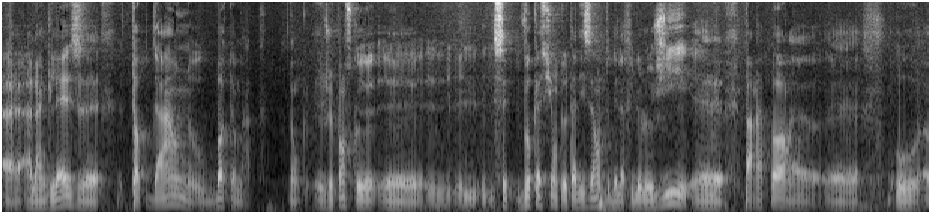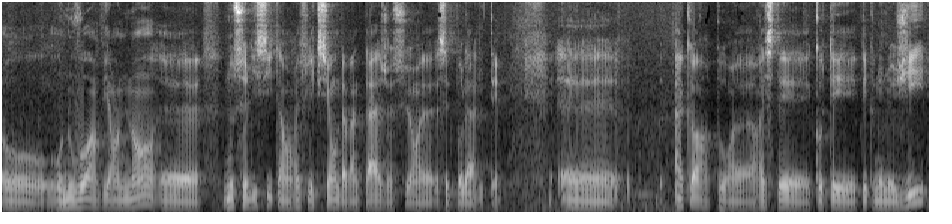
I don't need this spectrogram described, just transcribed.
à l'anglaise, top-down ou bottom-up. Donc, je pense que euh, cette vocation totalisante de la philologie euh, par rapport euh, au, nouveau environnement nous sollicite en réflexion davantage sur cette polarité. encore pour rester côté technologie,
